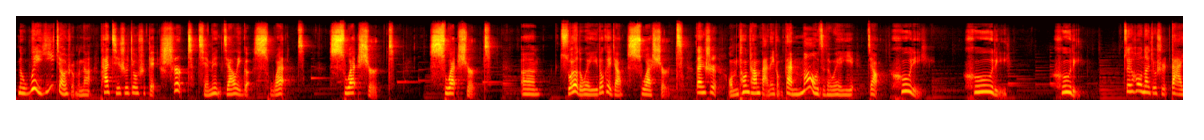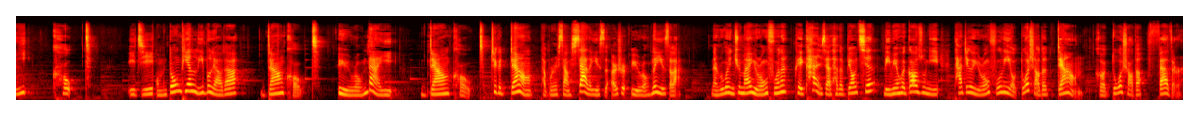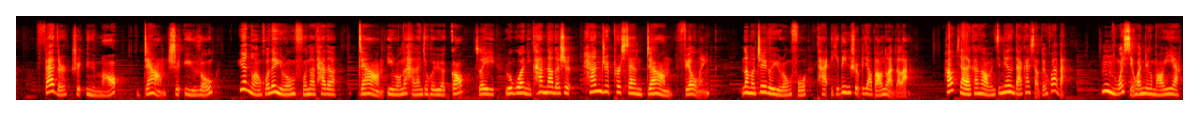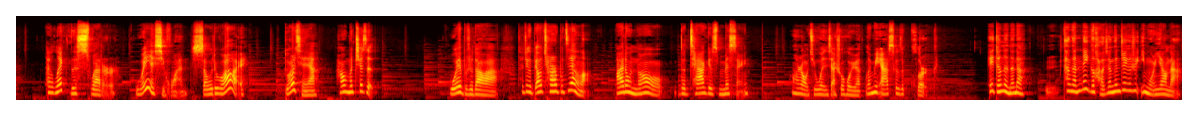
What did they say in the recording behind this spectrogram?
那卫衣叫什么呢？它其实就是给 shirt 前面加了一个 sweat，sweatshirt，sweatshirt。嗯，所有的卫衣都可以叫 sweatshirt，但是我们通常把那种戴帽子的卫衣叫 hoodie，hoodie，hoodie。 最后呢，就是大衣 coat，以及我们冬天离不了的 down coat，羽绒大衣 down coat。这个 down 它不是向下的意思，而是羽绒的意思啦。那如果你去买羽绒服呢，可以看一下它的标签，里面会告诉你它这个羽绒服里有多少的 down 和多少的 feather。feather 是羽毛，down 是羽绒。越暖和的羽绒服呢，它的 down 羽绒的含量就会越高。所以，如果你看到的是 hundred percent down feeling，那么这个羽绒服它一定是比较保暖的啦。好，下来看看我们今天的打卡小对话吧。嗯，我喜欢这个毛衣呀。I like this sweater。我也喜欢。So do I。多少钱呀？How much is it？我也不知道啊。它这个标签不见了，I don't know. The tag is missing. 啊，让我去问一下售货员。Let me ask the clerk. 哎，等等等等，嗯，看看那个好像跟这个是一模一样的。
